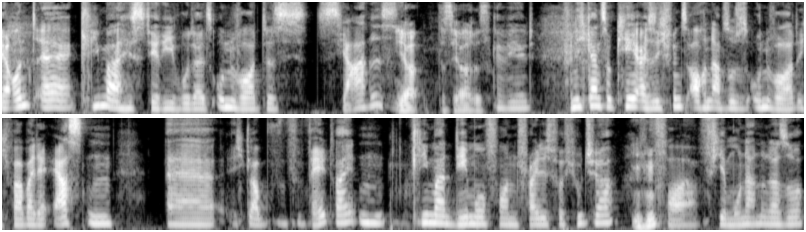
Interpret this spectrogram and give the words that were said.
Ja, und äh, Klimahysterie wurde als Unwort des, des Jahres Ja, des Jahres. gewählt. Finde ich ganz okay. Also ich finde es auch ein absolutes Unwort. Ich war bei der ersten, äh, ich glaube, weltweiten Klimademo von Fridays for Future vor vier Monaten oder so.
